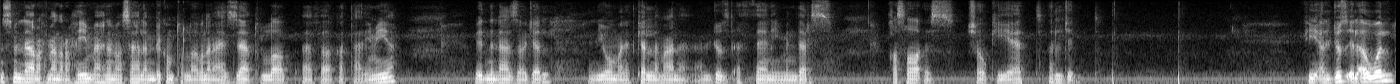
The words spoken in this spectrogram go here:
بسم الله الرحمن الرحيم. أهلا وسهلا بكم طلابنا الأعزاء طلاب آفاق التعليمية. بإذن الله عز وجل اليوم هنتكلم على الجزء الثاني من درس خصائص شوكيات الجلد. في الجزء الأول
